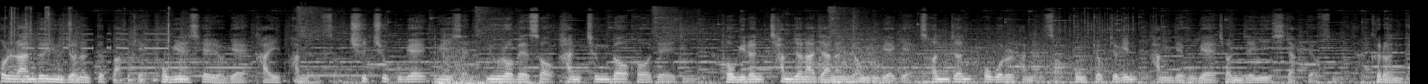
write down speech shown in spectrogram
폴란드 유저는 뜻밖의 독일 세력에 가입하면서 추축국의 위세는 유럽에서 한층 더 거대해집니다. 독일은 참전하지 않은 영국에게 선전 포고를 하면서 본격적인 강대국의 전쟁이 시작되었습니다. 그런데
